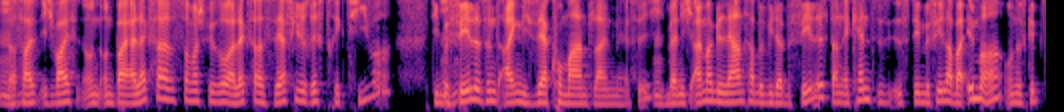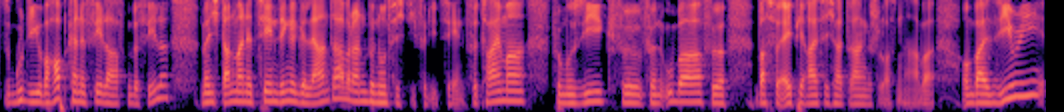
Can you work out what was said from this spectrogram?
Das Mhm. heißt, ich weiß, und, und bei Alexa ist es zum Beispiel so, Alexa ist sehr viel restriktiver. Die Mhm. Befehle sind eigentlich sehr Command-Line-mäßig. Mhm. Wenn ich einmal gelernt habe, wie der Befehl ist, dann erkennt es, es den Befehl aber immer und es gibt so gut wie überhaupt keine fehlerhaften Befehle. Und wenn ich dann meine zehn Dinge gelernt habe, dann benutze ich die für die zehn. Für Timer, für Musik, für, für ein Uber, für was für APIs ich halt dran geschlossen habe. Und bei Siri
